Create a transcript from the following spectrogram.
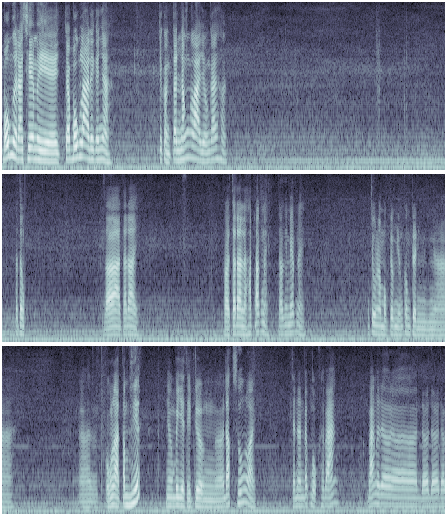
bốn người đang xem thì cho bốn like đi cả nhà. Chỉ cần tranh nhấn like vô một cái thôi. Đó tới đây. Rồi tới đây là hết đất này tới cái mép này. Nói chung là một trong những công trình à, à, cũng là tâm huyết nhưng bây giờ thị trường ờ, đất xuống rồi cho nên bắt buộc phải bán. Bán để đỡ đỡ đỡ, đỡ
